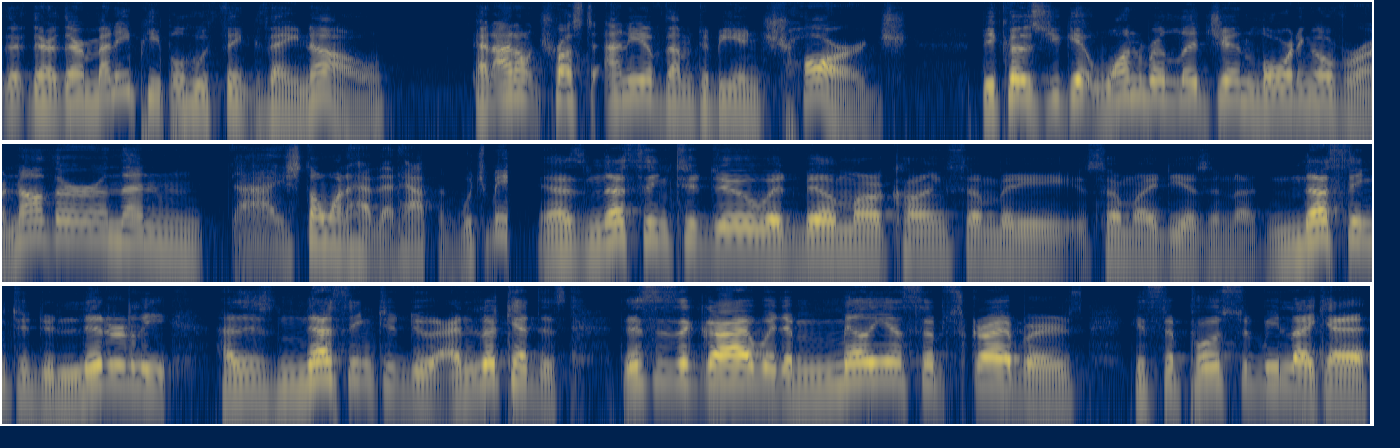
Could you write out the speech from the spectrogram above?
there there are many people who think they know, and I don't trust any of them to be in charge because you get one religion lording over another, and then ah, I just don't want to have that happen. Which means it has nothing to do with Bill Maher calling somebody some ideas or not. Nothing to do. Literally has nothing to do. And look at this. This is a guy with a million subscribers. He's supposed to be like a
